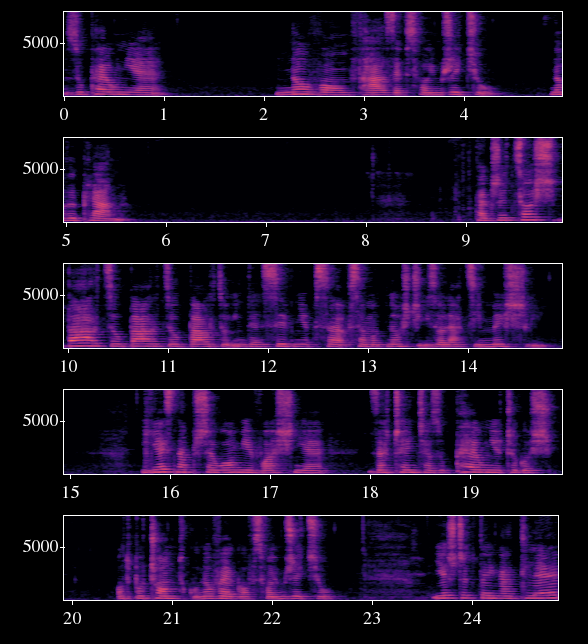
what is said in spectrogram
zupełnie nową fazę w swoim życiu, nowy plan. Także coś bardzo, bardzo, bardzo intensywnie w, sa w samotności, izolacji myśli. I jest na przełomie właśnie zaczęcia zupełnie czegoś od początku, nowego w swoim życiu. Jeszcze tutaj na tle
